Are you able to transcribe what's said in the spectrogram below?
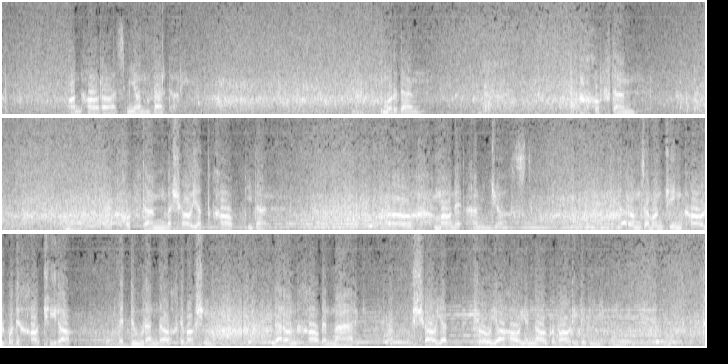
آنها را از میان برداریم؟ مردن خفتن خفتن و شاید خواب دیدن. آه مانع همینجاست. در آن زمان که این کالبد خاکی را به دور انداخته باشیم در آن خواب مرگ شاید رویاهای ناگواری ببینیم.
